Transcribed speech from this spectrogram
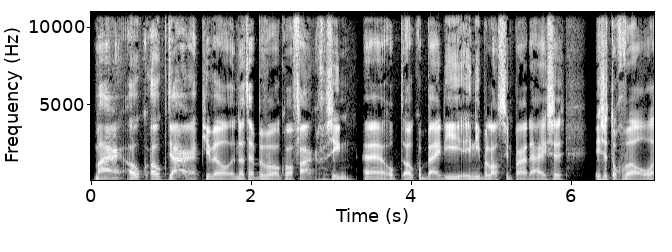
Maar ook, ook daar heb je wel, en dat hebben we ook wel vaker gezien, eh, op, ook bij die, in die belastingparadijzen, is het toch wel,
